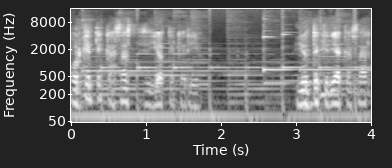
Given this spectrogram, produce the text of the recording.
¿por qué te casaste si yo te quería? Yo te quería casar.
